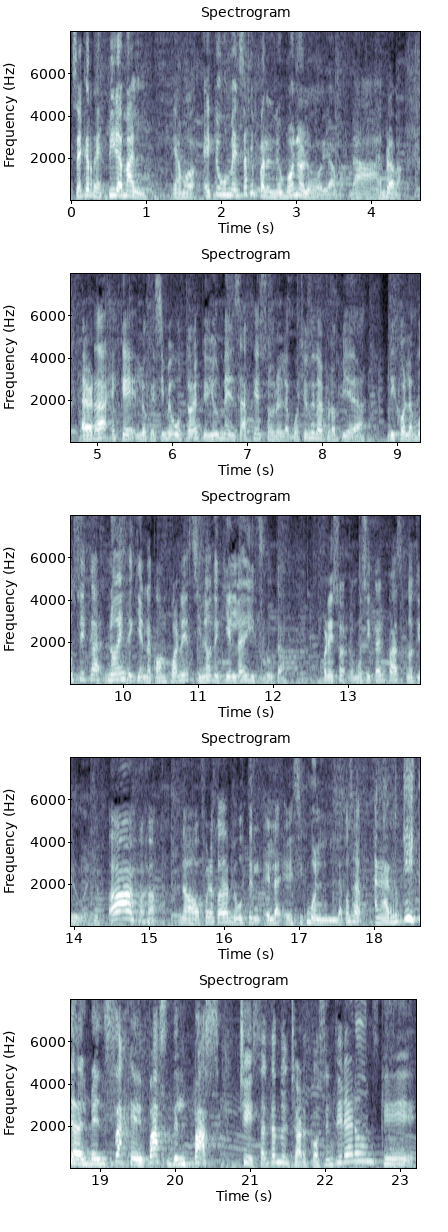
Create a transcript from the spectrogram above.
o sea que respira mal. Digamos, esto es un mensaje para el neumonólogo, digamos. Nada, en broma. La verdad es que lo que sí me gustó es que dio un mensaje sobre la cuestión de la propiedad. Dijo, la música no es de quien la compone, sino de quien la disfruta. Por eso la música del paz no tiene dueño. ¡Ah! No, fuera joder, me gusta el, como la cosa anarquista del mensaje de paz del paz. Che, saltando el charco, ¿se enteraron que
